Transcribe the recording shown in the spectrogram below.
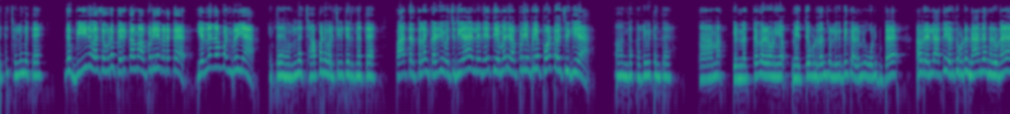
இத்த சொல்லுங்க அத்தை. இந்த வீடு வாசல் கூட பெருக்காம அப்படியே கிடக்க. என்னதான் பண்றீங்க? இத்த உள்ள சாப்பாடு வடிச்சுக்கிட்டு இருந்தேன். பாத்திரத்தெல்லாம் கழுவி வச்சிட்டியா? இல்ல நேத்திய மாதிரி அப்படி அப்படியே போட்டு வச்சிருக்கியா? அந்த கழுவிட்டேன். ஆமா என்னத்த கழுவுனியோ? நேத்து அப்படிதான் சொல்லிக்கிட்டு கிளம்பி ஓடிவிட்டேன் அவர் எல்லாத்தையும் எடுத்து போட்டு நான் தான் கழுவுனேன்.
